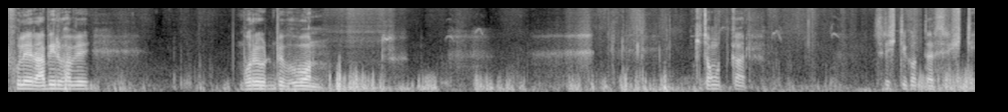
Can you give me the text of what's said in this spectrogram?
ফুলের আবির্ভাবে ভরে উঠবে ভুবন। কি চমৎকার সৃষ্টিকর্তার সৃষ্টি।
